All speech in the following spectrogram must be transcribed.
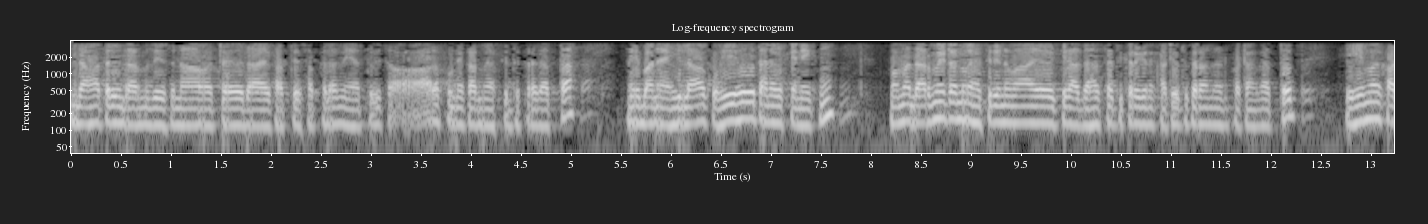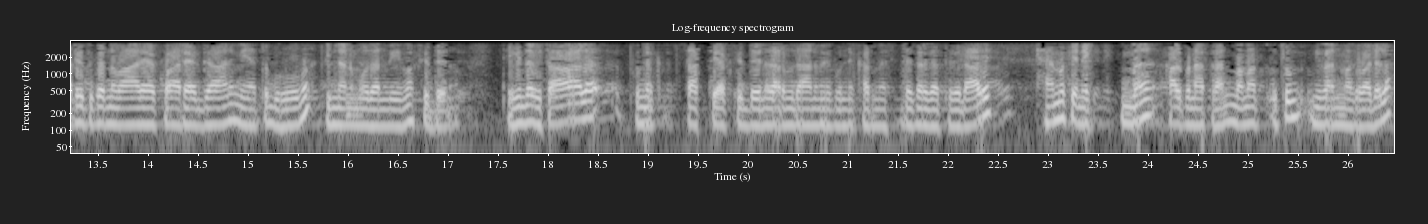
14 වෙනි ධර්ම දේශනාවට දායකත්වයේ සපයලා මේ අත විශාල පුණ්‍ය කර්මයක් සිදු කරගත්තා. මේ බණ ඇහිලා කොහේ හෝ තැනක කෙනෙක් මම ධර්මයට අනුව හැසිරෙනවාය කියලා අදහස් ඇති කරගෙන කටයුතු කරන්නට පටන් ගත්තොත් එහෙම කටයුතු කරන වාරයක් වාරයක් ගානේ මේ අත බොහෝම පින් අනුමෝදන් වීමක් සිදු වෙනවා. ඒකින්ද විශාල පුණ්‍ය ශක්තියක් සිදු වෙන ධර්ම දානමය පුණ්‍ය කර්ම සිදු කරගත්ත වෙලාවේ හැම කෙනෙක්ම කල්පනා කරන්න මමත් උතුම් නිවන් මඟ වඩලා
